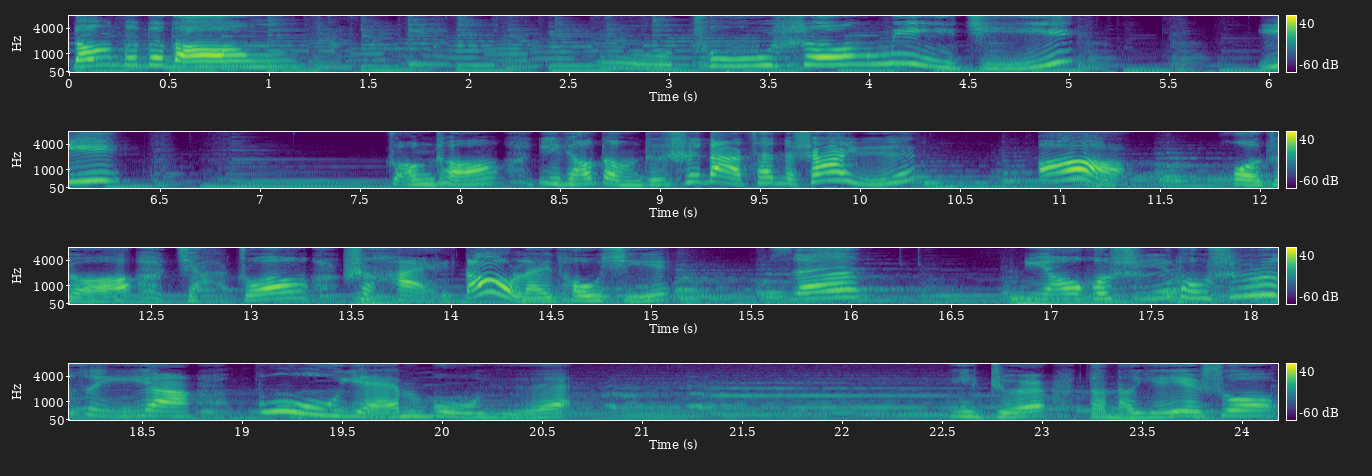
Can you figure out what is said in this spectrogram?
当当当当！出声秘籍：一，装成一条等着吃大餐的鲨鱼；二，或者假装是海盗来偷袭；三，你要和石头狮子一样不言不语，一直等到爷爷说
